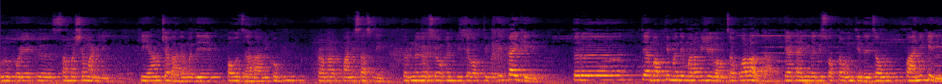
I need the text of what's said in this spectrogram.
ग्रुपवर एक समस्या मांडली की आमच्या भागामध्ये पाऊस झाला आणि खूप प्रमाणात पाणी साचली तर नगरसेवकांनी त्या बाबतीमध्ये काय केले? तर त्या बाबतीमध्ये मला विजय भाऊंचा कॉल आला त्या टायमिंगला मी स्वतःहून तिथे जाऊन पाहणी केली.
